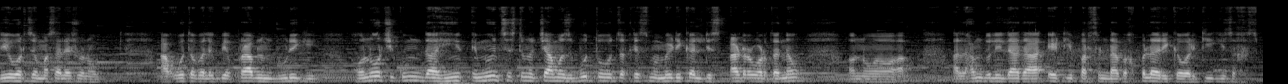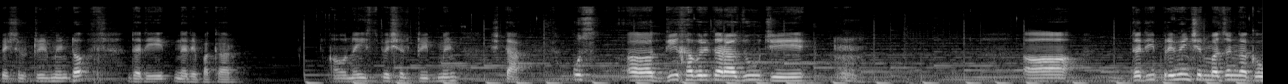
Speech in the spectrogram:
لیور څه مسله شو نو هغه ته بلک به پرابلم جوړیږي خو نور چې کوم د ایمون سیستم چا مضبوط او د قسم میډیکل ډیس آرډر ورته نو نو الحمدلله دا 80% د خپل ریکور کیږي ځکه سپیشل ټریټمنټ د دې نه دی پکار او نه سپیشل ټریټمنټ شته اوس دې خبرې ته راځو چې د دې پریونشن مزنګ کو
